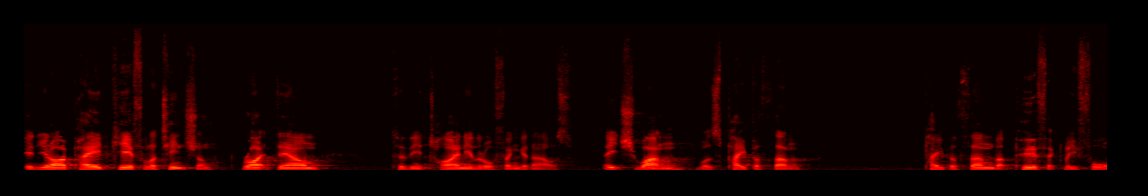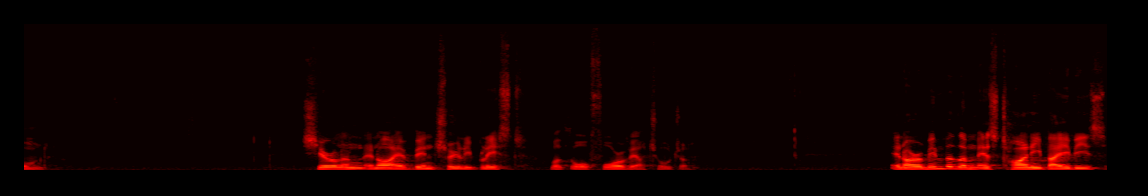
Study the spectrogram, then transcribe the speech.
And you know, I paid careful attention, right down to their tiny little fingernails. Each one was paper thin, paper thin but perfectly formed. Sherilyn and I have been truly blessed with all four of our children. And I remember them as tiny babies.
